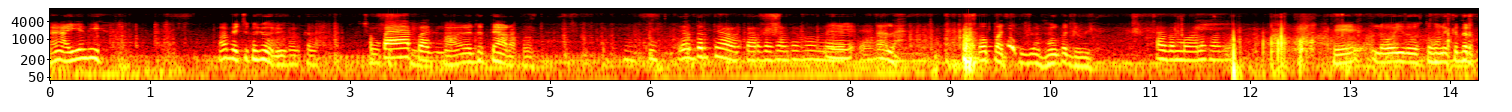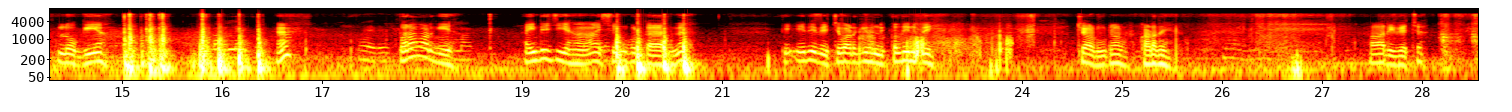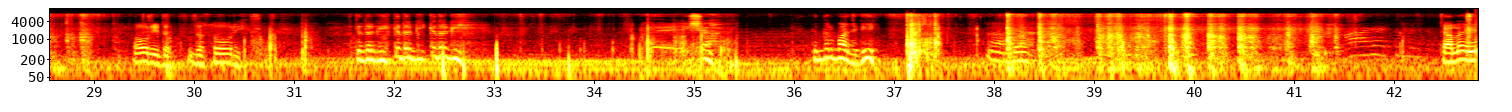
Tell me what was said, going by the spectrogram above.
ਹੈ ਆਈ ਜਾਂਦੀ ਆ ਵਿੱਚ ਕੁਝ ਹੋਰ ਵੀ ਫ਼ਰਕ ਹੈ। ਪੈਪ ਆ ਗਈ। ਹਾਂ ਇਹਦੇ ਧਿਆਨ ਰੱਖੋ ਉਧਰ ਧਿਆਨ ਕਰਦੇ ਕਰਦੇ ਮੇਰੇ ਤੇ ਇਹ ਉਹ ਭੱਜ ਹੁਣ ਭੱਜੂਗੀ। ਤਾਂ ਲਾ। ਤੇ ਲੋ ਜੀ ਦੋਸਤੋ ਹੁਣ ਕਿੱਧਰ ਲੋਕ ਗਈ ਆ ਹੈ? ਪਰਾਂ ਵੜ ਗਈ ਆ ਇਹਦੇ ਚ ਹੀ ਇਸੇ ਨੂੰ ਖੜਕਾਇਆ ਸੀ ਮੈਂ। ਤੇ ਇਹਦੇ ਵਿੱਚ ਵੜ ਗਈ ਹੁਣ ਨਿਕਲਦੀ ਨਹੀਂ ਪਈ। ਝਾੜੂ ਨਾਲ ਕੱਢਦੇ ਹਾਰੀ ਵਿੱਚ। ਹੋਰੀ ਦੱਸੋ ਹੋਰੀ ਕਿੱਧਰ ਗਈ ਕਿੱਧਰ ਗਈ ਕਿੱਧਰ ਗਈ? ਅੱਛਾ ਕਿੱਧਰ ਭੱਜ ਗਈ? ਆ ਜਾ ਚੱਲ ਇਹ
